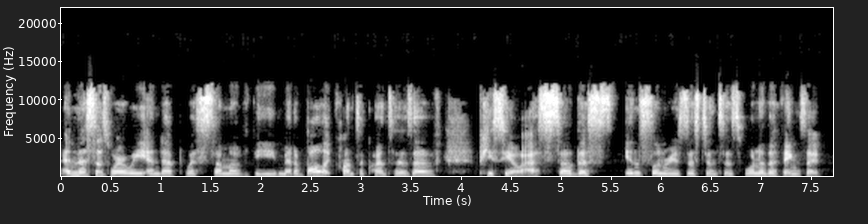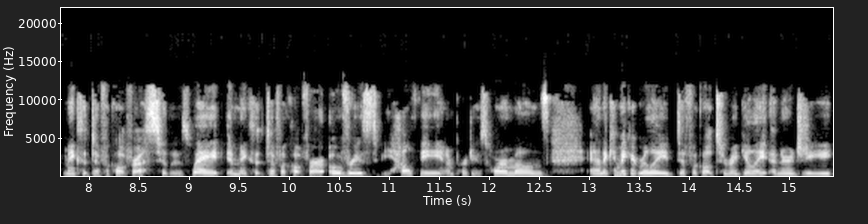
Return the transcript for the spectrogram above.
And this is where we end up with some of the metabolic consequences of PCOS. So this insulin resistance is one of the things that makes it difficult for us to lose weight. It makes it difficult for our ovaries to be healthy and produce hormones, and it can make it really difficult to regulate energy,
